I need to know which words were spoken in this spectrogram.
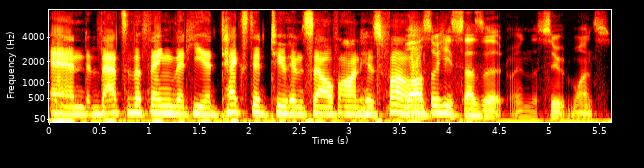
and that's the thing that he had texted to himself on his phone Well, also he says it in the suit once.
